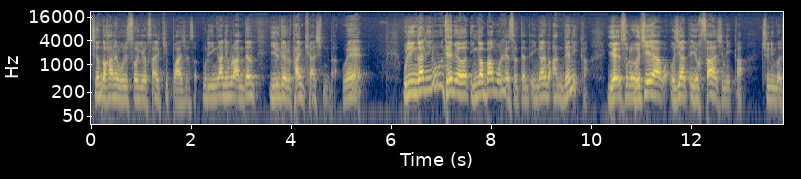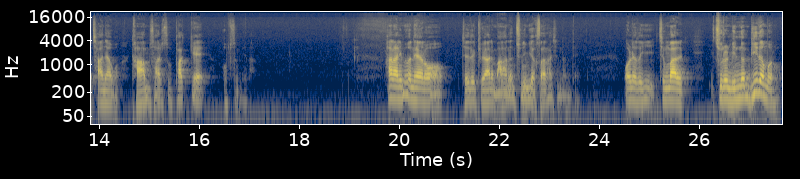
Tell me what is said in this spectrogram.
지금도 하나님 우리 속에 역사를 기뻐하셔서 우리 인간 힘으로 안 되는 일들을 담게 하십니다. 왜? 우리 인간 힘으로 되면 인간 방법을 했을 텐데 인간 힘으로 안 되니까 예수를 의지해야 하고 의지할 때 역사하시니까 주님을 찬양하고 감사할 수밖에 없습니다. 하나님 은혜로 저희들 교회 안에 많은 주님 역사를 하셨는데 올해도 이 정말 주를 믿는 믿음으로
